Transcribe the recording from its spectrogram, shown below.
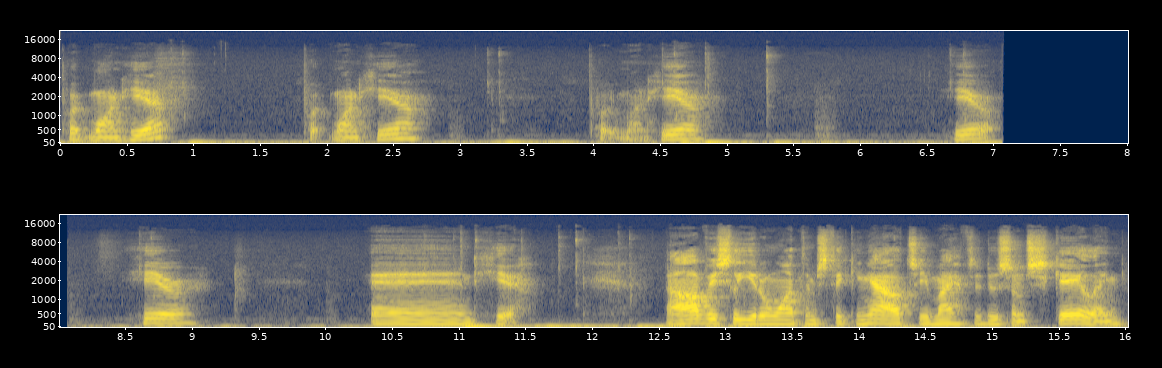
Put one here. Put one here. Put one here. Here. Here. And here. Now obviously you don't want them sticking out, so you might have to do some scaling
